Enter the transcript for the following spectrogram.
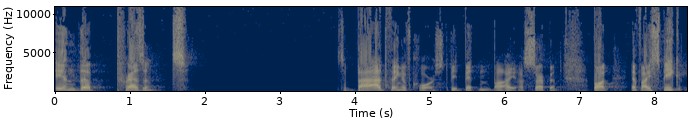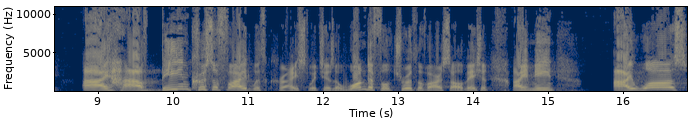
in the present. It's a bad thing, of course, to be bitten by a serpent. But if I speak I have been crucified with Christ, which is a wonderful truth of our salvation. I mean, I was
